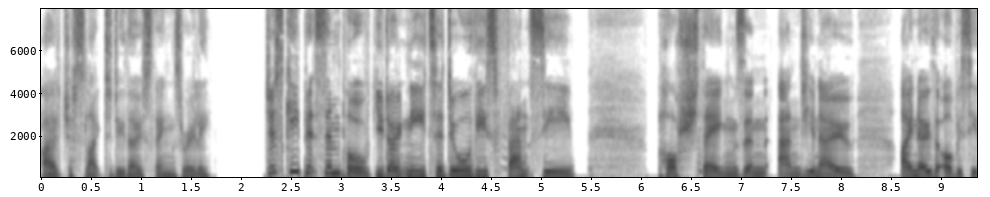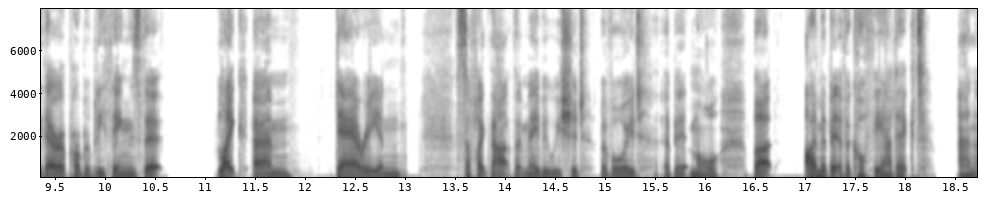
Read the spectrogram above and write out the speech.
I just like to do those things really. Just keep it simple. You don't need to do all these fancy posh things and and you know, I know that obviously there are probably things that like um dairy and stuff like that that maybe we should avoid a bit more. But I'm a bit of a coffee addict. And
